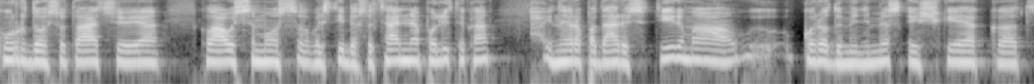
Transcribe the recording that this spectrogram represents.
skurdo situacijoje, klausimus, valstybės socialinę politiką. Jis yra padariusi tyrimą, kurio duomenimis aiškėja, kad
